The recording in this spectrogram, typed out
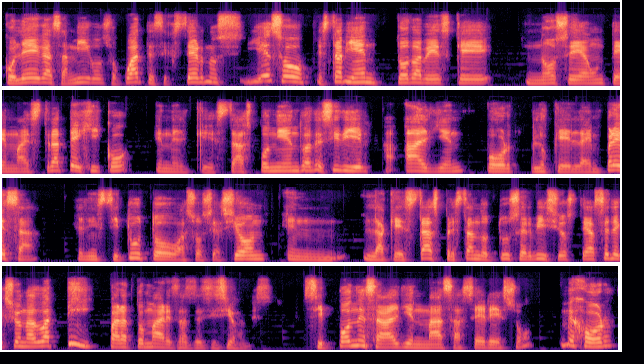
colegas, amigos o cuates externos, y eso está bien, toda vez que no sea un tema estratégico en el que estás poniendo a decidir a alguien por lo que la empresa, el instituto o asociación en la que estás prestando tus servicios te ha seleccionado a ti para tomar esas decisiones. Si pones a alguien más a hacer eso, mejor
